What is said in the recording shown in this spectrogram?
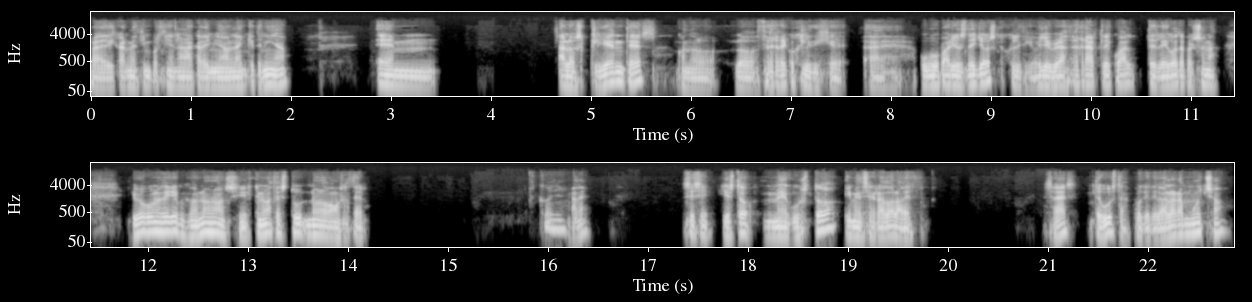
para dedicarme 100% a la academia online que tenía, em, a los clientes, cuando lo cerré, cogí y le dije, eh, hubo varios de ellos que cogí y le dije, oye, voy a cerrar tal y cual, te digo a otra persona. Y luego uno de ellos me dijo, no, no, si es que no lo haces tú, no lo vamos a hacer. Coño. Sí, sí. Y esto me gustó y me desagradó a la vez. ¿Sabes? Te gusta porque te valoran mucho,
